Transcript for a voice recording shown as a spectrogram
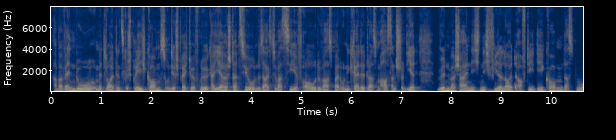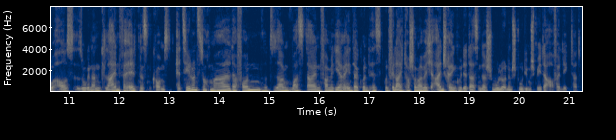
Aber wenn du mit Leuten ins Gespräch Gespräch kommst und ihr sprecht über frühe Karrierestationen, du sagst, du warst CFO, du warst bei der Unicredit, du hast im Ausland studiert, würden wahrscheinlich nicht viele Leute auf die Idee kommen, dass du aus sogenannten kleinen Verhältnissen kommst. Erzähl uns doch mal davon, sozusagen, was dein familiärer Hintergrund ist und vielleicht auch schon mal, welche Einschränkungen dir das in der Schule und im Studium später auferlegt hat.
